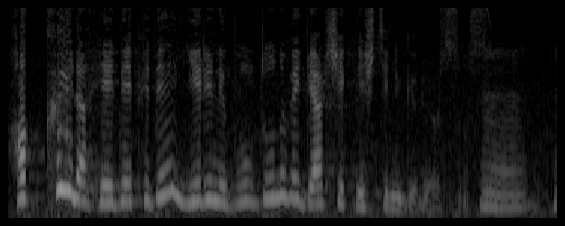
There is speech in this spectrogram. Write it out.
hakkıyla HDP'de yerini bulduğunu ve gerçekleştiğini görüyorsunuz. Hı.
